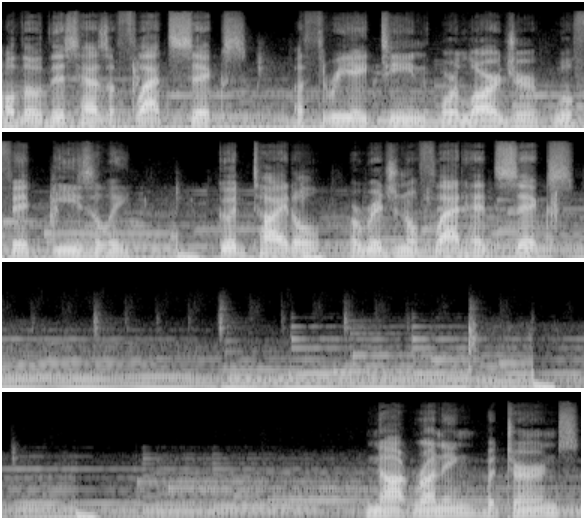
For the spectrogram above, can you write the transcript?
Although this has a flat 6, a 318 or larger will fit easily. Good title, original flathead 6. Not running, but turns.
